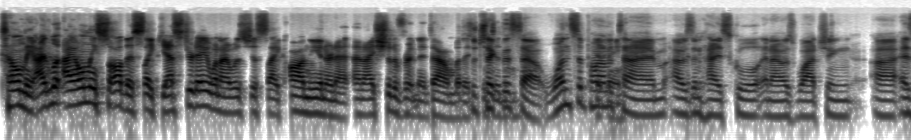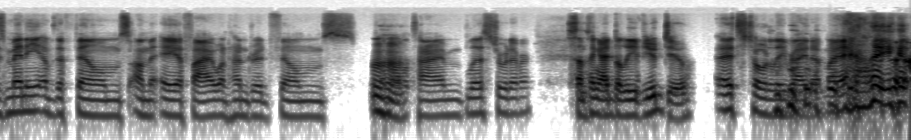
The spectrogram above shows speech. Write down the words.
Tell me. I look. I only saw this like yesterday when I was just like on the internet, and I should have written it down. But it, So it check didn't. this out. Once upon a time, I was in high school and I was watching uh, as many of the films on the AFI 100 films Mhm. all time list or whatever. Something I'd believe you'd do. It's totally right up my alley.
